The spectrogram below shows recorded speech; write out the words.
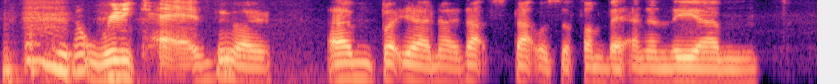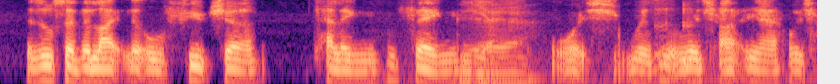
no one really cares, do they? Um, but yeah, no, that's that was the fun bit, and then the um, there's also the like little future telling thing, Yeah, Yes. which was which I yeah, which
